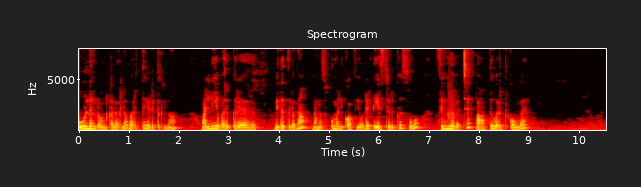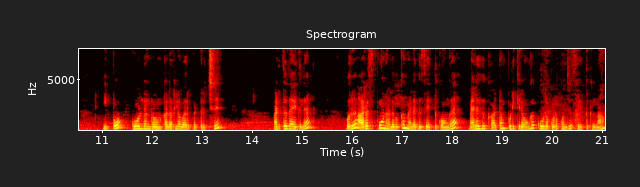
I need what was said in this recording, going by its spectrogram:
கோல்டன் ப்ரௌன் கலரில் வறுத்து எடுத்துக்கலாம். மல்லியை வறுக்கிற விதத்தில் தான் நம்ம சுக்குமல்லி காஃபியோட டேஸ்ட் இருக்குது ஸோ சிம்மில் வச்சு பார்த்து வறுத்துக்கோங்க. இப்போது கோல்டன் ப்ரௌன் கலரில் வறுப்பட்டுருச்சு அடுத்ததாக இதில் ஒரு அரை ஸ்பூன் அளவுக்கு மிளகு சேர்த்துக்கோங்க. மிளகு காட்டம் பிடிக்கிறவங்க கூட கூட கொஞ்சம் சேர்த்துக்கலாம்.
